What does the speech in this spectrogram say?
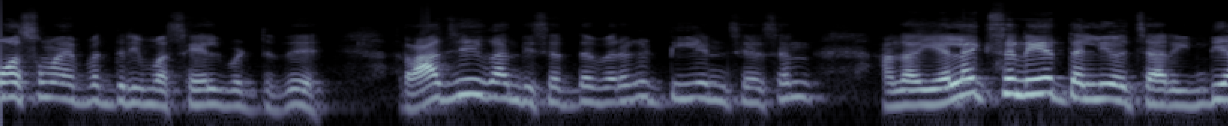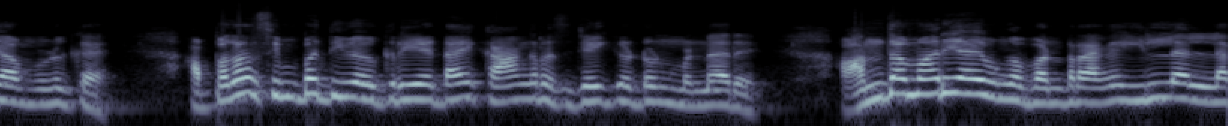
மோசமாக எப்போ தெரியுமா செயல்பட்டுது? ராஜீவ்காந்தி செத்த பிறகு டிஎன் சேஷன் அந்த எலெக்ஷனே தள்ளி வச்சார் இந்தியா முழுக்க. அப்போ தான் சிம்பத்தி கிரியேட் ஆகி காங்கிரஸ் ஜெயிக்கட்டும்னு பண்ணார். அந்த மாதிரியா இவங்க பண்ணுறாங்க இல்லை இல்லை.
